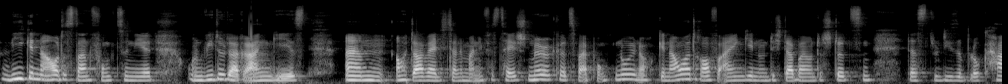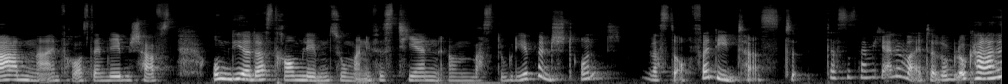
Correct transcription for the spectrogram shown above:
Wie genau das dann funktioniert und wie du da rangehst, ähm, auch da werde ich dann im Manifestation Miracle 2.0 noch genauer drauf eingehen und dich dabei unterstützen, dass du diese Blockaden einfach aus deinem Leben schaffst, um dir das Traumleben zu manifestieren, ähm, was du dir wünschst und was du auch verdient hast. Das ist nämlich eine weitere Blockade,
